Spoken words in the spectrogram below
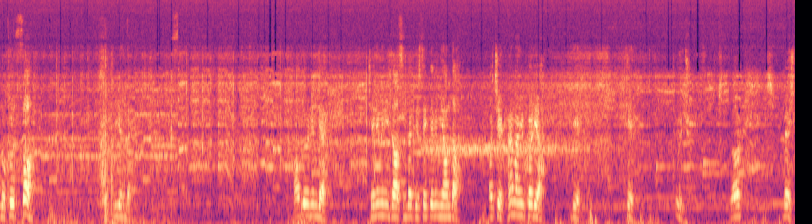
19 son 20 Havlu önünde. Çenemin hizasında, dirseklerim yanda. Açık. Hemen yukarıya. 1 2 3 4 5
